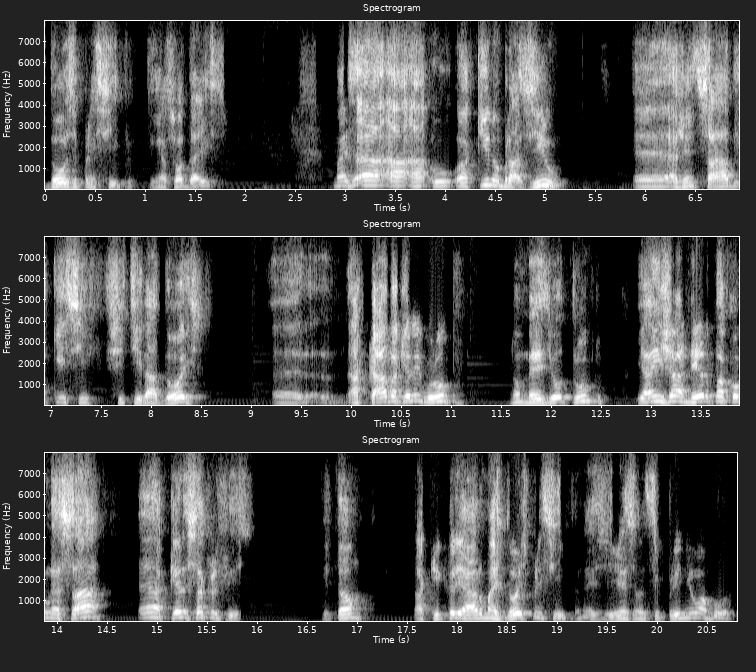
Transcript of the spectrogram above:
12 princípios, tinha só 10. Mas a, a, a, o, aqui no Brasil, é, a gente sabe que se, se tirar dois, é, acaba aquele grupo no mês de outubro, e aí em janeiro, para começar, é aquele sacrifício. Então, aqui criaram mais dois princípios, né? exigência, disciplina e o amor,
